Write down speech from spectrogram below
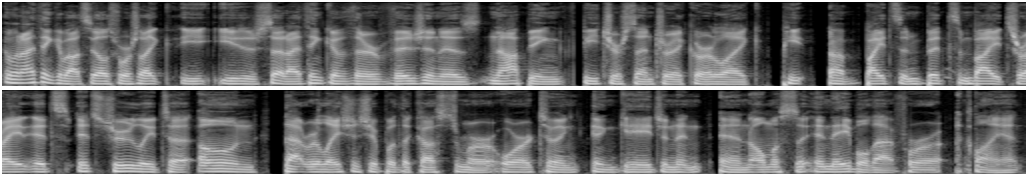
when I think about Salesforce, like you, you just said, I think of their vision as not being feature centric or like pe- uh, bytes and bits and bytes, right? It's it's truly to own that relationship with the customer or to en- engage and and almost enable that for a client.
